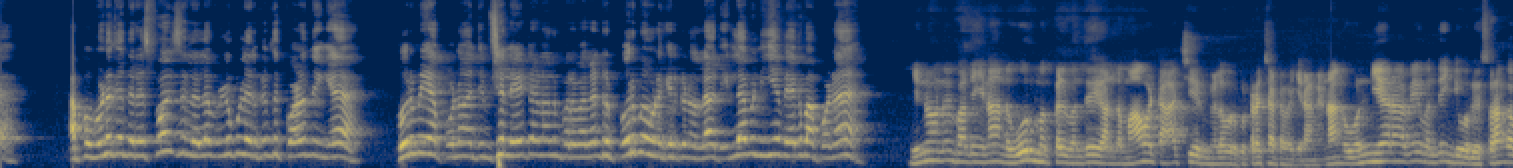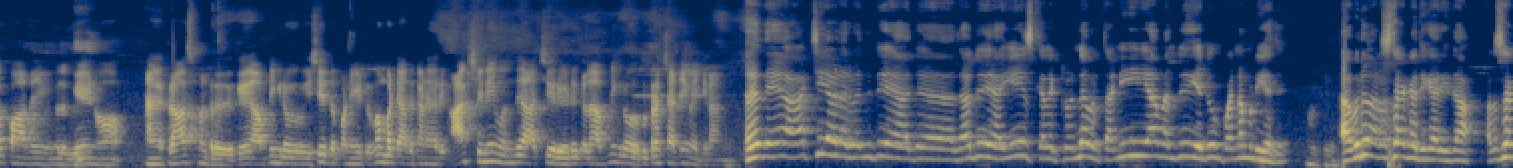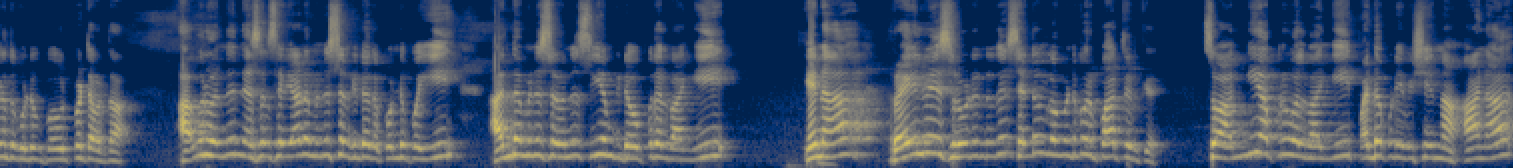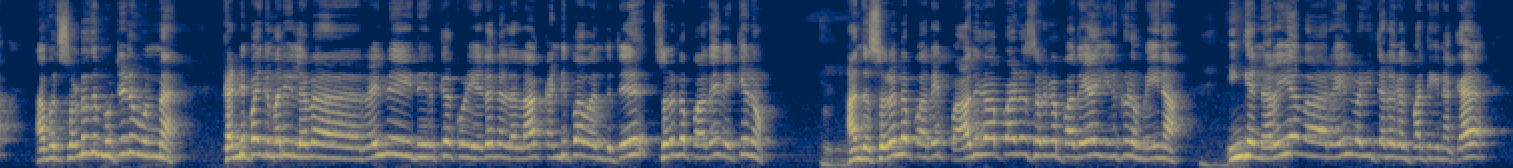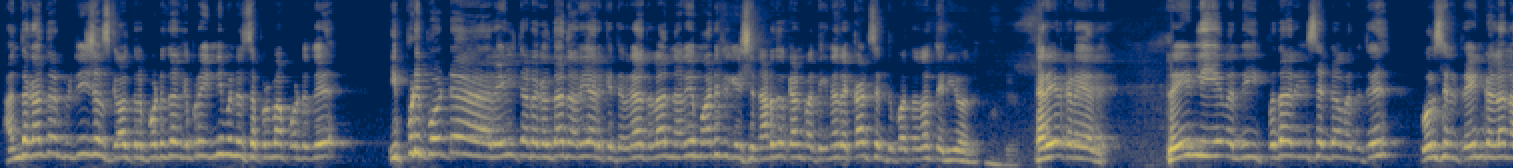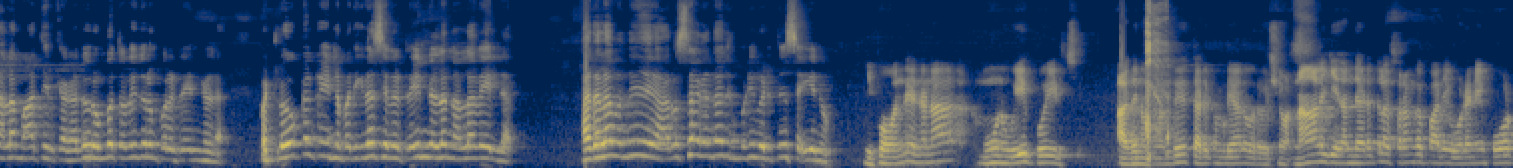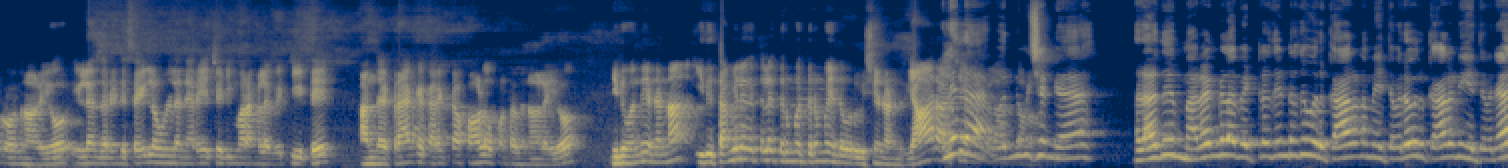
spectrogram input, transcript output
அப்போ உனக்கு அந்த ரெஸ்பான்ஸ் இல்லைல்ல உள்ளுக்குள்ளே இருக்கிறது குழந்தைங்க. பொறுமையாக போனோம் அஞ்சு நிமிஷம் லேட் ஆனாலும் பரவாயில்லன்ற பொறுமை உனக்கு இருக்கணும்ல. அது இல்லாமல் நீயே வேகமாக போன. இன்னொன்னு பாத்தீங்கன்னா அந்த ஊர் மக்கள் வந்து அந்த மாவட்ட ஆட்சியர் மேல ஒரு குற்றச்சாட்டை வைக்கிறாங்க. நாங்க ஒன் இயராவே வந்து இங்க ஒரு சுரங்கப்பாதை எங்களுக்கு வேணும். நாங்க கிராஸ் பண்றதுக்கு அப்படிங்கிற ஒரு விஷயத்த பண்ணிட்டு இருக்கோம். பட் அதுக்கான ஆக்ஷனே வந்து ஆட்சியர் எடுக்கல அப்படிங்கிற ஒரு குற்றச்சாட்டையும் வைக்கிறாங்க. அதாவது ஆட்சியாளர் வந்துட்டு அது அதாவது ஐஏஎஸ் கலெக்டர் வந்து அவர் தனியா வந்து எதுவும் பண்ண முடியாது. அவரும் அரசாங்க அதிகாரி தான். அரசாங்கத்துக்கு உட்பட்டவர் தான். அவர் வந்து நெசசரியான மினிஸ்டர் கிட்ட அதை கொண்டு போய் அந்த மினிஸ்டர் வந்து சிஎம் கிட்ட ஒப்புதல் வாங்கி ஏன்னா ரயில்வேஸ் ரோடுன்றது சென்ட்ரல் கவர்மெண்ட்டுக்கு ஒரு பார்ட் இருக்கு. ஸோ அங்கேயும் அப்ரூவல் வாங்கி பண்ணக்கூடிய விஷயம்தான் ஆனால் அவர் சொல்றது முற்றிலும் உண்மை. கண்டிப்பாக இந்த மாதிரி லெவ ரயில்வே இது இருக்கக்கூடிய இடங்கள் எல்லாம் கண்டிப்பாக வந்துட்டு சுரங்கப்பாதை வைக்கணும். அந்த சுரங்கப்பாதை பாதுகாப்பான சுரங்கப்பாதையாக இருக்கணும் மெயினாக இங்கே நிறைய வ- ரயில் வழித்தடங்கள் பார்த்தீங்கன்னாக்க அந்த காலத்தில் பிரிட்டிஷர்ஸ் காலத்தில் போட்டது அதுக்கப்புறம் இண்டிபெண்டன்ஸ் அப்புறமா போட்டது. இப்படி போட்ட ரயில் தடங்கள் தான் நிறையா இருக்கே தவிர அதெல்லாம் நிறைய மாடிஃபிகேஷன் நடந்திருக்கான்னு பார்த்தீங்கன்னா ரெக்கார்ட்ஸ் எடுத்து பார்த்தா தான் தெரியும் அது. நிறைய கிடையாது. ட்ரெயின்லேயே வந்து இப்போ தான் ரீசெண்டாக வந்துட்டு ஒரு சில ட்ரெயின்கள்லாம் நல்லா மாற்றிருக்காங்க அதுவும் ரொம்ப தொலைதூரம் போகிற ட்ரெயின்களில் பட் லோக்கல் ட்ரெயினில் பார்த்தீங்கன்னா சில ட்ரெயின்கள்லாம் நல்லாவே இல்லை. அதெல்லாம் வந்து அரசாங்கம் தான் அதுக்கு முடிவெடுத்து செய்யணும். இப்போ வந்து என்னன்னா மூணு உயிர் போயிருச்சு. அது நம்ம வந்து தடுக்க முடியாத ஒரு விஷயம். நாளைக்கு அந்த இடத்துல சுரங்கப்பாதை உடனே போடுறதுனாலயோ இல்லை இந்த ரெண்டு சைடில் உள்ள நிறைய செடி மரங்களை வெட்டிட்டு அந்த ட்ராக்கை கரெக்டாக ஃபாலோ பண்றதுனாலயோ இது வந்து என்னன்னா இது தமிழகத்துல திரும்ப திரும்ப இந்த ஒரு விஷயம் நடந்தது. யார் இல்ல ஒரு நிமிஷங்க. அதாவது மரங்களை வெட்டுறதுன்றது ஒரு காரணமே தவிர ஒரு காரணியை தவிர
